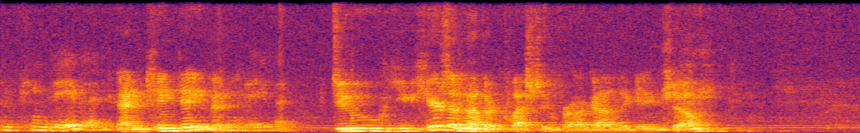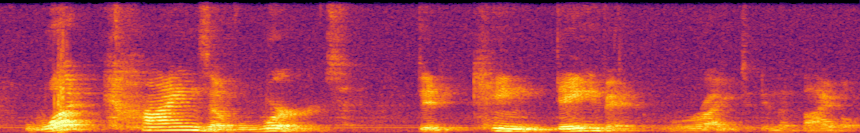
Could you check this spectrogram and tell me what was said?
And King David. And King David. King David. Do you, here's another question for our Godly Game Show. What kinds of words did King David write in the Bible?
